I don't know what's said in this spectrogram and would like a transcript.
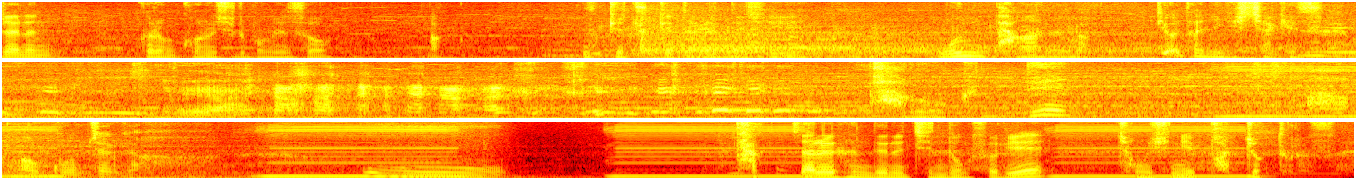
남자는 그런 건우 씨를 보면서 막 웃겨 죽겠다는 듯이 온 방 안을 막 뛰어다니기 시작했어요. 바로 그때 아, 깜짝이야. 탁자를 흔드는 진동 소리에 정신이 번쩍 들었어요.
